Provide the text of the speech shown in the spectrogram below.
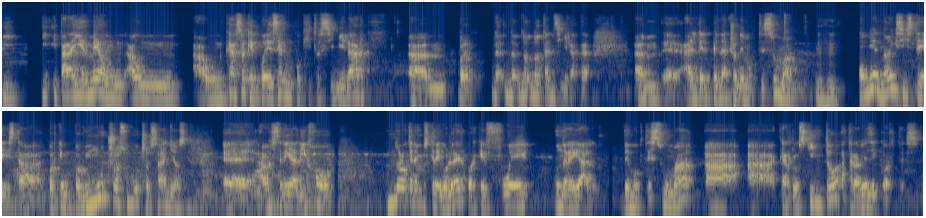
Y, y, para irme a un, a, un, a un, caso que puede ser un poquito similar, um, bueno, no, no, no, tan similar, pero Um, al del penacho de Moctezuma, también no existe esta, porque por muchos, muchos años eh, Austria dijo, no lo tenemos que devolver porque fue un regalo de Moctezuma a, a Carlos V a través de Cortes.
